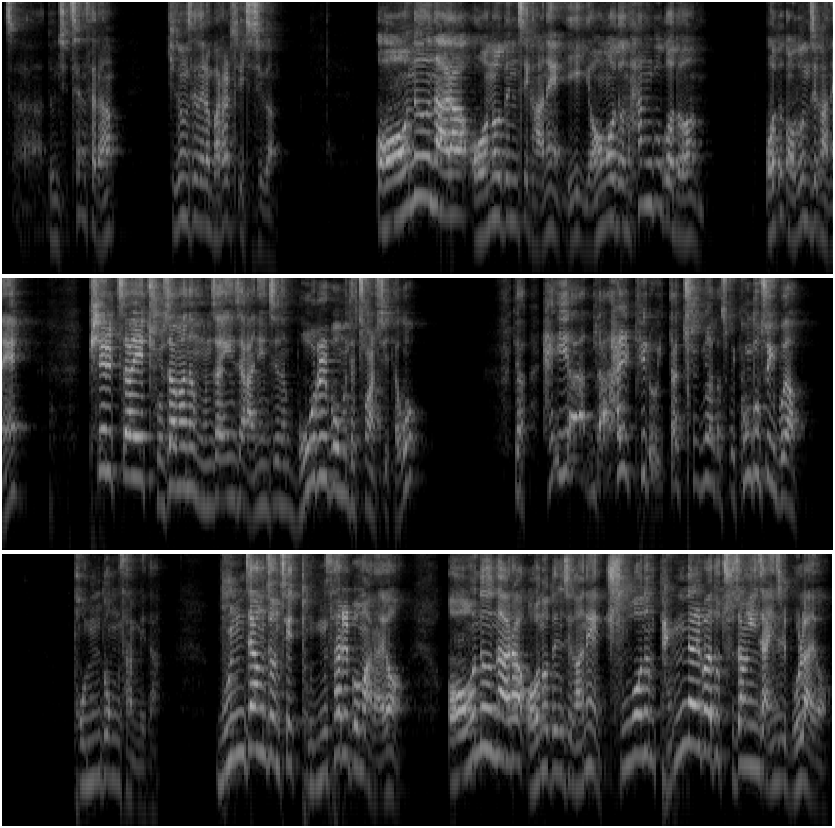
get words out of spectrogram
자, 눈치챈 사람. 기존세대로 말할 수 있지, 지금. 어느 나라 언어든지 간에, 이게 영어든 한국어든, 어든 어든지 간에, 필자의 주장하는 문장인지 아닌지는 뭐를 보면 대충 알 수 있다고? 야, 해야 한다, 할 필요 있다, 중요하다. 공통점이 뭐야? 본동사입니다. 문장 전체의 동사를 보면 알아요. 어느 나라 언어든지 간에 주어는 백날 봐도 주장인지 아닌지를 몰라요.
